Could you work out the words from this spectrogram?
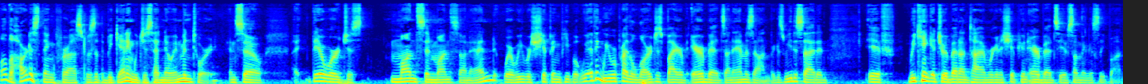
Well, the hardest thing for us was at the beginning we just had no inventory, and so uh, there were just months and months on end where we were shipping people. We, I think we were probably the largest buyer of airbeds on Amazon because we decided if we can't get you a bed on time, we're going to ship you an airbed so you have something to sleep on.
